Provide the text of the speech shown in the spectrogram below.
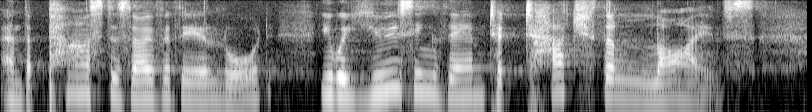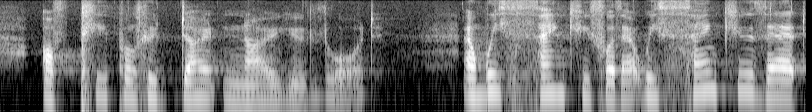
and the pastors over there, Lord. You are using them to touch the lives of people who don't know you, Lord. And we thank you for that. We thank you that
